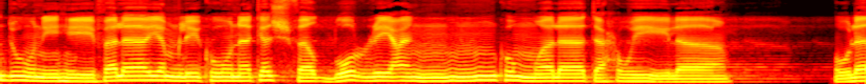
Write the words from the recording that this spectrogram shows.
دونه فلا يملكون كشف الضر عنكم ولا تحويلا. أولئك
